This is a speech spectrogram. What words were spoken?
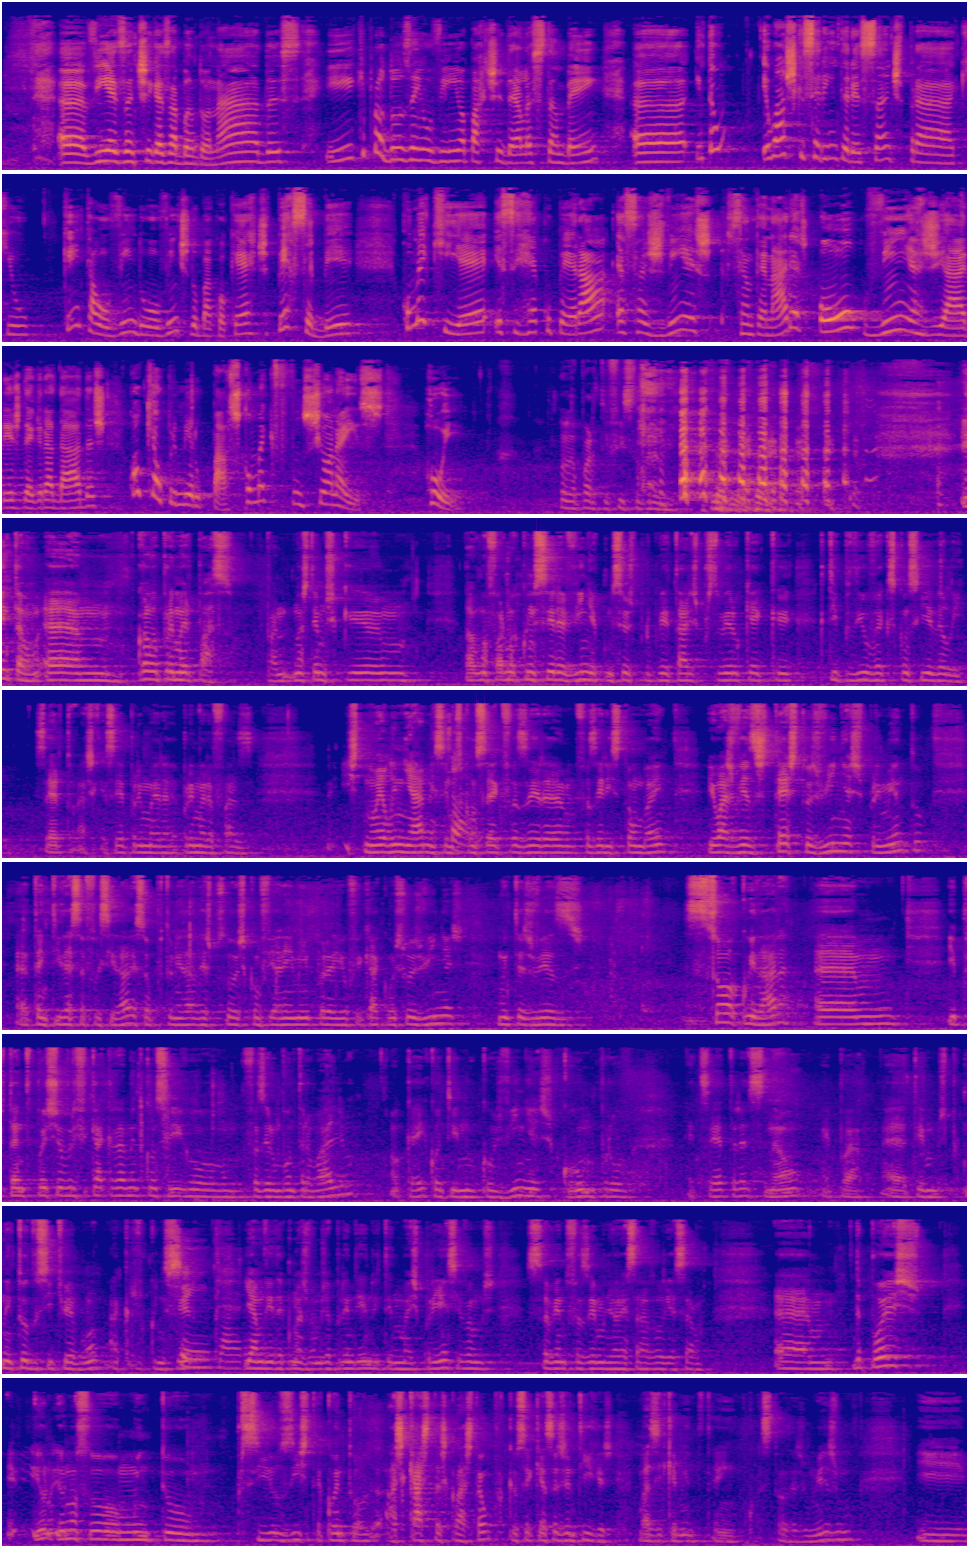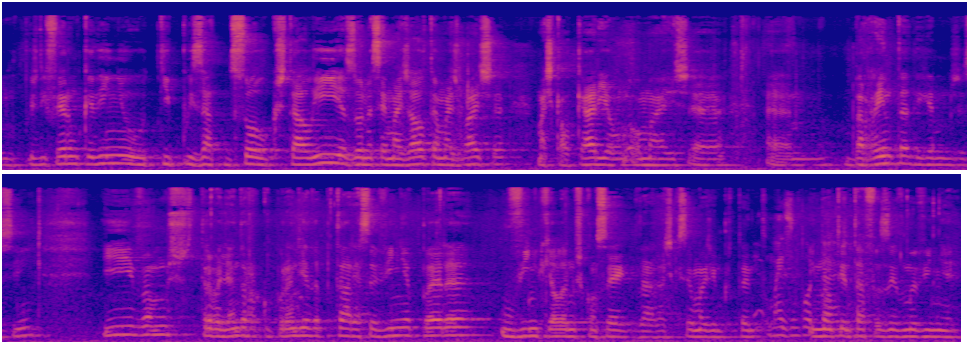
Uh, vinhas antigas abandonadas e que produzem o vinho a partir delas também. Uh, então, eu acho que seria interessante para que o, quem está ouvindo, o ouvinte do Bacocast, perceber como é que é esse recuperar essas vinhas centenárias ou vinhas de áreas degradadas? Qual que é o primeiro passo? Como é que funciona isso? Rui. A parte difícil para mim. Então, um, qual é o primeiro passo? Pá, nós temos que, hum, de alguma forma, conhecer a vinha, conhecer os proprietários, perceber o que é que, que tipo de uva é que se conseguia dali, certo? Acho que essa é a primeira, a primeira fase. Isto não é linear, nem sempre claro. se consegue fazer, hum, fazer isso tão bem. Eu, às vezes, testo as vinhas, experimento, uh, tenho tido essa felicidade, essa oportunidade das pessoas confiarem em mim para eu ficar com as suas vinhas, muitas vezes só a cuidar. Um, e portanto depois se eu verificar que realmente consigo fazer um bom trabalho, ok, continuo com as vinhas, compro, etc. Se não, epá, uh, temos, porque nem todo o sítio é bom, há que reconhecer. Sim, claro. E à medida que nós vamos aprendendo e tendo mais experiência, vamos sabendo fazer melhor essa avaliação. Um, depois, eu, eu não sou muito preciosista quanto às castas que lá estão, porque eu sei que essas antigas basicamente têm quase todas o mesmo e depois difere um bocadinho o tipo exato de solo que está ali, a zona se é mais alta, mais baixa, mais calcária ou, ou mais uh, barrenta, digamos assim. E vamos trabalhando, recuperando e adaptar essa vinha para o vinho que ela nos consegue dar. Acho que isso é o mais importante. É o mais importante. E não tentar fazer de uma vinha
